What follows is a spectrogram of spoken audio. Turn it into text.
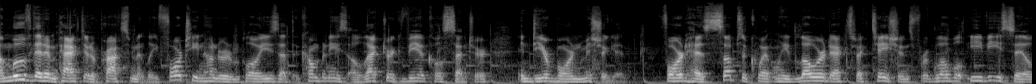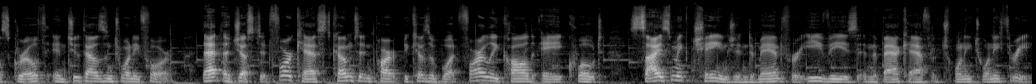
a move that impacted approximately 1,400 employees at the company's Electric Vehicle Center in Dearborn, Michigan. Ford has subsequently lowered expectations for global EV sales growth in 2024. That adjusted forecast comes in part because of what Farley called a, quote, seismic change in demand for EVs in the back half of 2023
